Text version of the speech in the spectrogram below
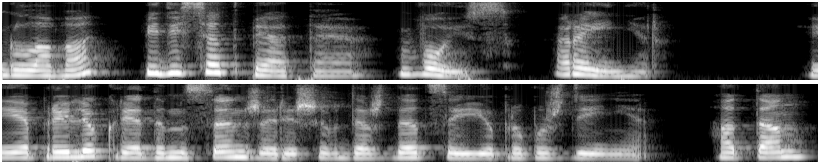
Глава 55. Войс. Рейнер. Я прилег рядом с Энджи, решив дождаться ее пробуждения. А Тан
